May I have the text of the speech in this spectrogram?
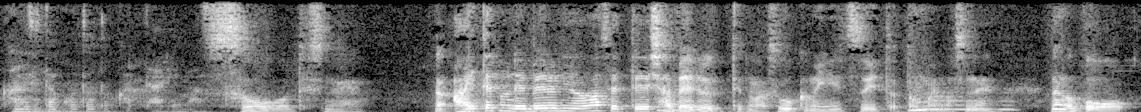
感じたこととかってありますそうですね。相手のレベルに合わせて喋るっていうのはすごく身についたと思いますね。なんかこ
